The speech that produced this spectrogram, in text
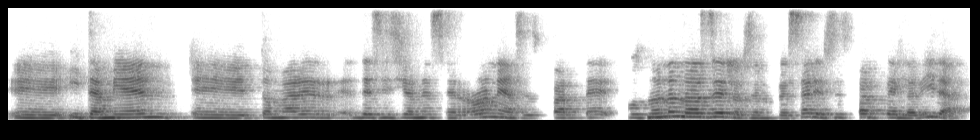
Eh, y también eh, tomar er, decisiones erróneas es parte, pues no nada más de los empresarios, es parte de la vida.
